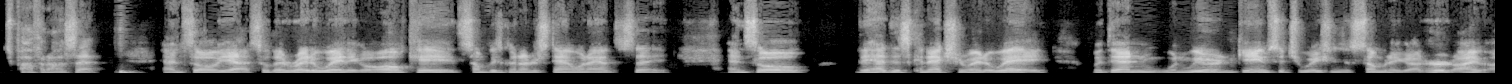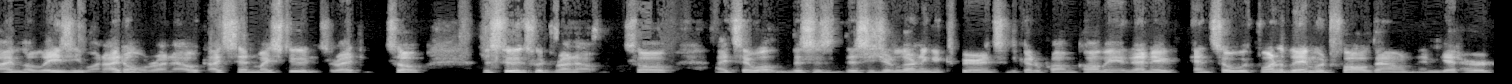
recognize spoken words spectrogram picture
it's pas français. And so, yeah, so they right away they go, oh, okay, somebody's going to understand what I have to say. And so they had this connection right away. But then when we were in game situations, if somebody got hurt, I, I'm the lazy one. I don't run out. I send my students, right? So the students would run out. So I'd say, well, this is this is your learning experience. If you got a problem, call me. And then it, and so if one of them would fall down and get hurt,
